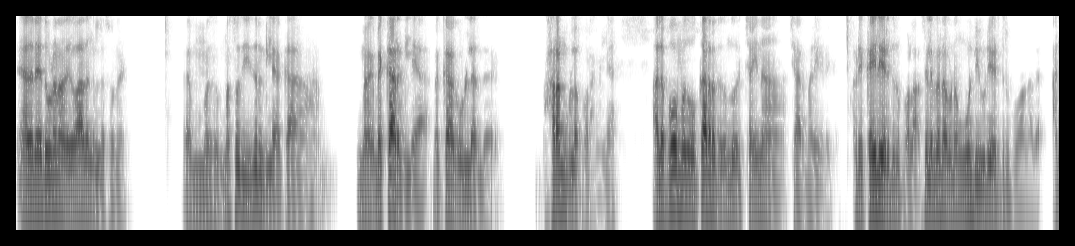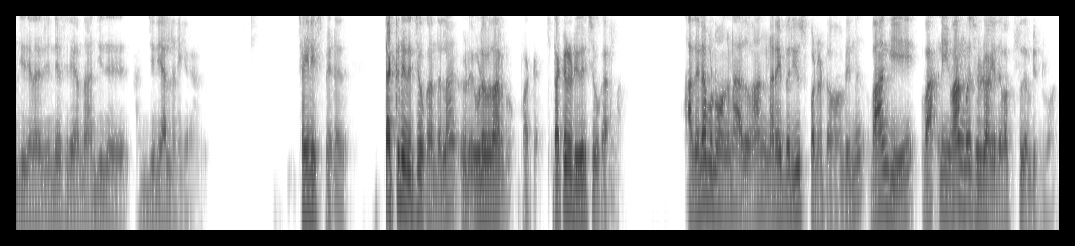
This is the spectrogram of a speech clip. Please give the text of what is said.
அதில் கூட நான் விவாதங்களில் சொன்னேன். மசூதி இது இருக்கு இல்லையா கா மெ- மெக்கா இருக்கு இல்லையா மெக்காவுக்கு உள்ள அந்த ஹரம்குள்ளே போகிறாங்க இல்லையா அதில் போகும்போது உட்கார்றதுக்கு வந்து ஒரு சைனா சேர் மாதிரி கிடைக்கும். அப்படியே கையில் எடுத்துகிட்டு போகலாம் சில பேர் என்ன பண்ணுவாங்க, ஊண்டி ஊண்டி எடுத்துகிட்டு போவாங்க அதை. அஞ்சு தினம் நினைவு சரியாக இருந்தால் அஞ்சு அஞ்சு ரியால் நினைக்கிறேன் அது. சைனீஸ் மேட் அது. டக்குனு விரிச்சு உட்காந்துலாம் இவ்வளவு தான் இருக்கும் பார்க்க. டக்குனு இப்படி விரிச்சு உட்காரலாம். அது என்ன பண்ணுவாங்கன்னா அது வாங்க நிறைய பேர் யூஸ் பண்ணட்டும் அப்படின்னு வாங்கி வா நீ வாங்கும்போது சொல்லிடுவாங்க இது வக்ஃபு அப்படின்வாங்க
